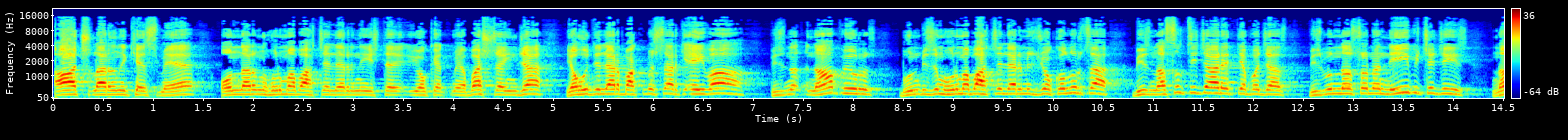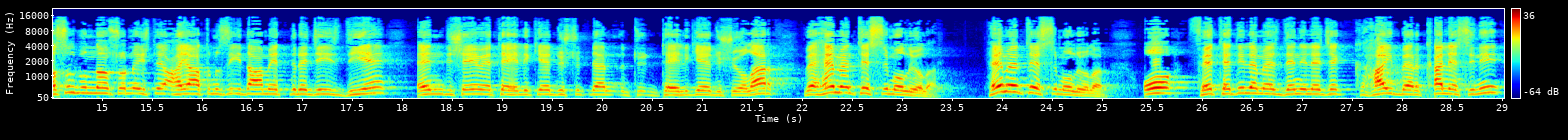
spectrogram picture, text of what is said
ağaçlarını kesmeye, onların hurma bahçelerini işte yok etmeye başlayınca Yahudiler bakmışlar ki eyvah biz ne, ne yapıyoruz? Bunun bizim hurma bahçelerimiz yok olursa biz nasıl ticaret yapacağız? Biz bundan sonra neyi biçeceğiz? Nasıl bundan sonra işte hayatımızı idame ettireceğiz diye endişeye ve tehlikeye düştükler tehlikeye düşüyorlar ve hemen teslim oluyorlar. Hemen teslim oluyorlar. O fethedilemez denilecek Hayber kalesini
